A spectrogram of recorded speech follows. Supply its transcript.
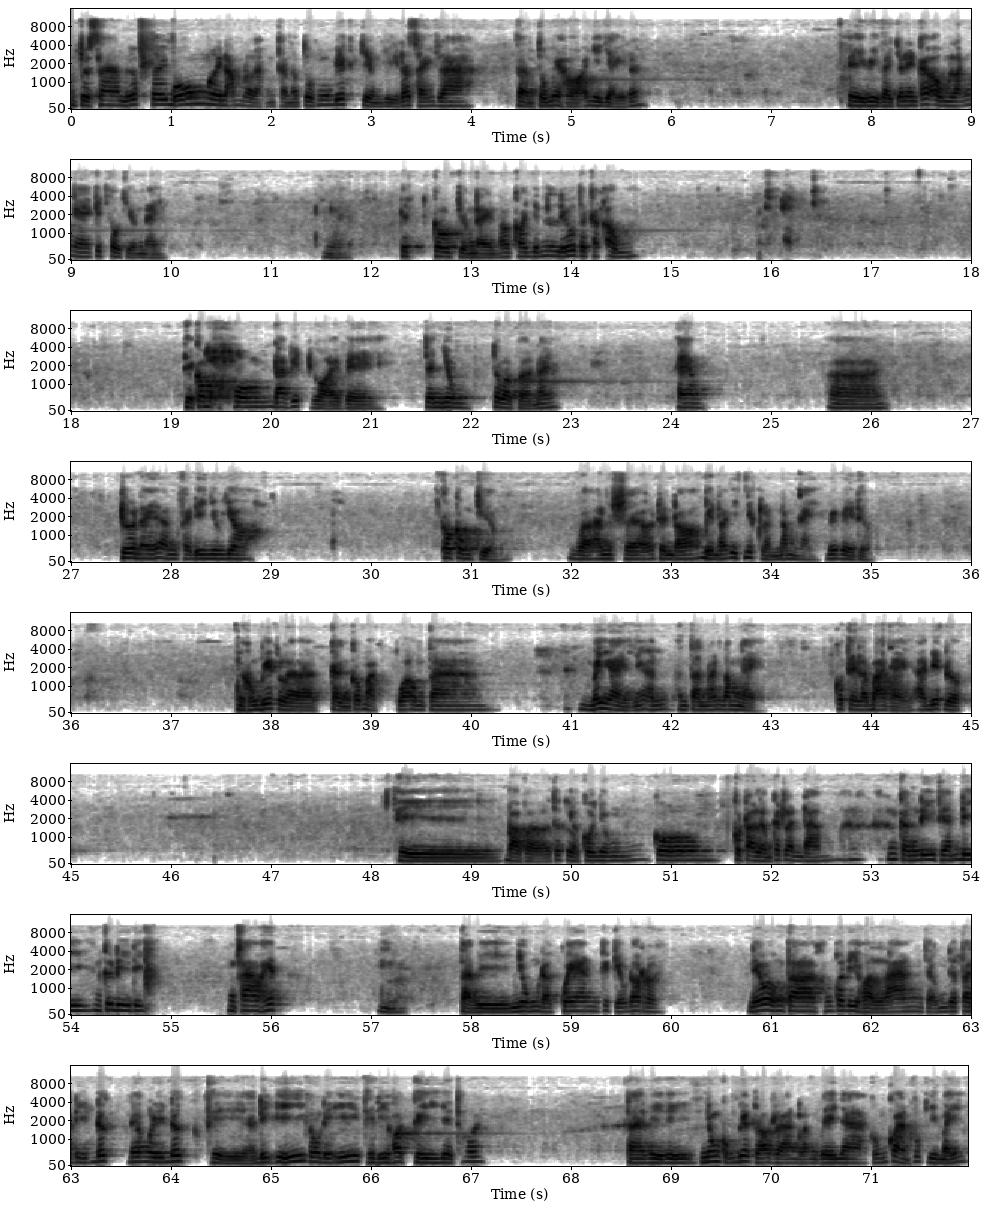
tôi xa nước tới 40 năm rồi thành ra tôi không biết chuyện gì đó xảy ra. Thành tôi mới hỏi như vậy đó thì vì vậy cho nên các ông lắng nghe cái câu chuyện này. Dạ. Cái câu chuyện này nó có dính líu tới các ông. Thì có một hôm David gọi về cho Nhung cho bà vợ nói em à, trưa nay anh phải đi New York. Có công chuyện và anh sẽ ở trên đó bên đó ít nhất là 5 ngày mới về được mình không biết là cần có mặt của ông ta mấy ngày, nhưng anh anh ta nói 5 ngày. Có thể là ba ngày, ai biết được. Thì bà vợ, tức là cô nhung, cô cô trả lời một cách lãnh đạm, anh cần đi thì anh đi, anh cứ đi đi, không sao hết. Ừ. tại vì nhung đã quen cái kiểu đó rồi. Nếu ông ta không có đi Hòa Lan thì ông ta đi Đức, nếu không đi Đức thì đi Ý, không đi Ý thì đi Hoa Kỳ vậy thôi tại vì Nhung cũng biết rõ ràng là về nhà cũng có hạnh phúc gì mấy.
